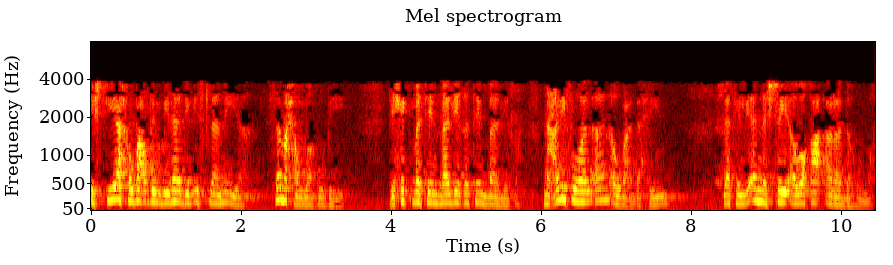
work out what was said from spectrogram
اجتياح بعض البلاد الإسلامية سمح الله به لحكمة بالغة بالغة. نعرفها الآن أو بعد حين. لكن لأن الشيء وقع أراده الله.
